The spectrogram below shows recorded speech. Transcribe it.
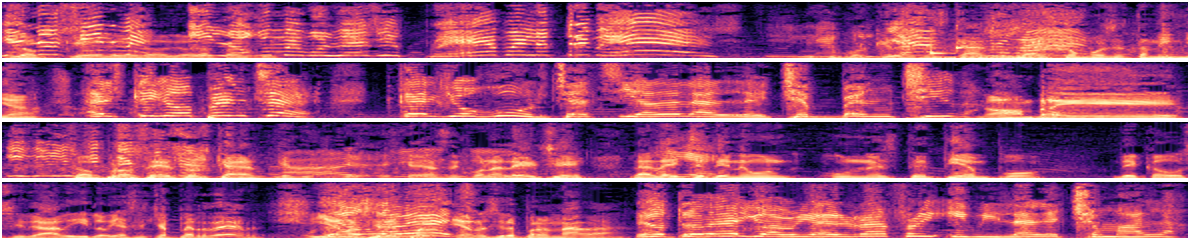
ya lo no que le sirve. Y luego me volvió a decir, pruébalo otra vez. ¿Y tú por qué le haces caso? ¿Sabes cómo es esta niña? Es que yo pensé que el yogur se hacía de la leche vencida. No, hombre. Son procesos que, que- que- que hacen con la leche. La leche Oye. tiene un, un este tiempo de caducidad y lo ya se echa a perder. Y ya no, sirve para, ya no sirve para nada. La otra vez yo abrí el refri y vi la leche mala.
